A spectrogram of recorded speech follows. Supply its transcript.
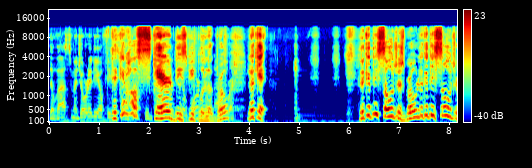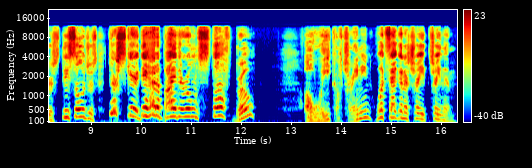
The vast majority of these Look at how soldiers did not scared these people look, bro. Look at Look at these soldiers, bro. Look at these soldiers. These soldiers, they're scared. They had to buy their own stuff, bro. A week of training? What's that gonna train train them?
